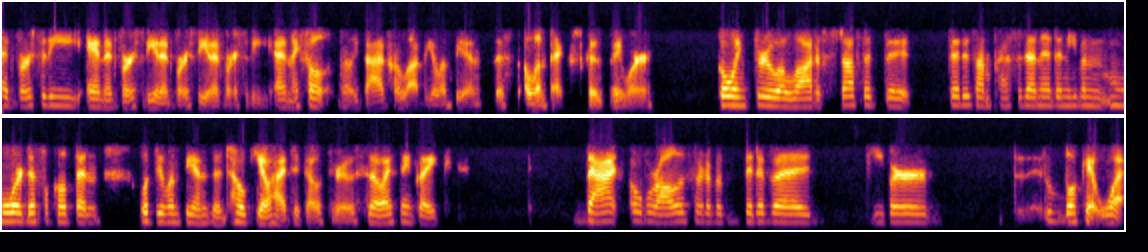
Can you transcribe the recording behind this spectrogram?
adversity and adversity and adversity and adversity. And I felt really bad for a lot of the Olympians this Olympics because they were going through a lot of stuff that the, that is unprecedented and even more difficult than what the Olympians in Tokyo had to go through. So I think like that overall is sort of a bit of a deeper look at what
